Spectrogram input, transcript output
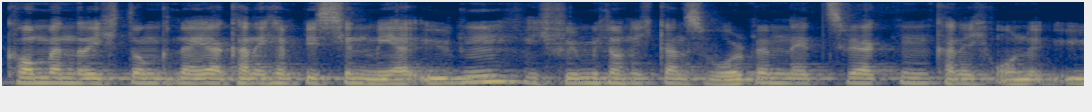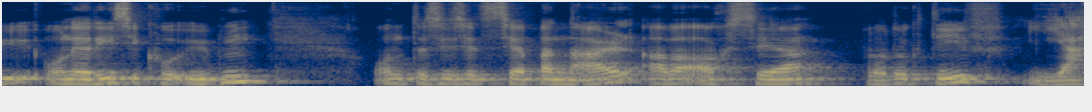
kommen Richtung, naja, kann ich ein bisschen mehr üben? Ich fühle mich noch nicht ganz wohl beim Netzwerken, kann ich ohne, ohne Risiko üben? Und das ist jetzt sehr banal, aber auch sehr produktiv. Ja,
